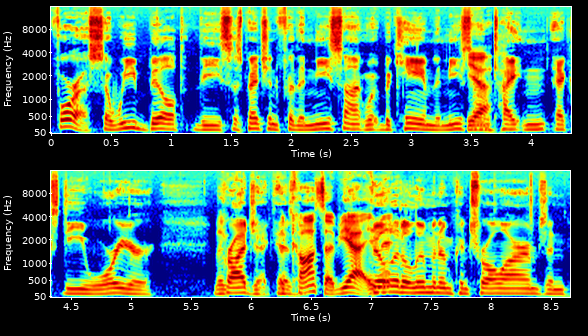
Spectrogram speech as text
For us, so we built the suspension for the Nissan, what became the Nissan Yeah. Titan XD Warrior The- project. the concept, yeah, billet that- aluminum control arms and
